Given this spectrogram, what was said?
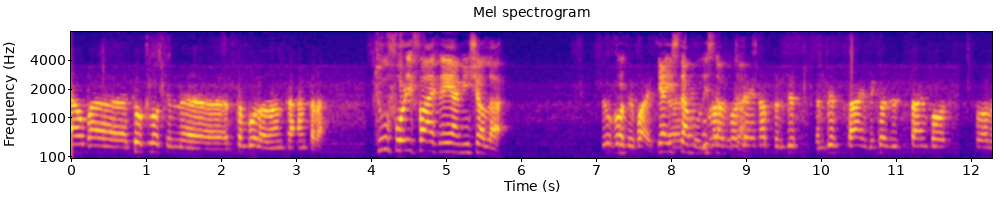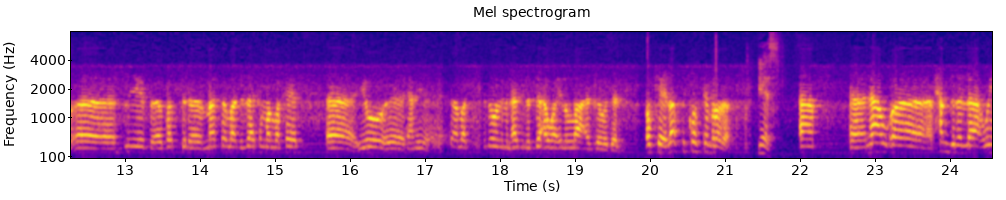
now uh, two o'clock in uh, Istanbul or Ank- Ankara. 2.45 a.m. inshallah. 2:45. Yeah, Istanbul, Uh, Istanbul time. in this this time because it's time for for uh, sleep. Uh, but uh, ما شاء الله جزاكم الله خير. Uh, you uh, يعني إن شاء الله تسعدون من أجل الدعوة إلى الله عز وجل. Okay, last question, brother. Yes. Um, uh, now, uh, Alhamdulillah, we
